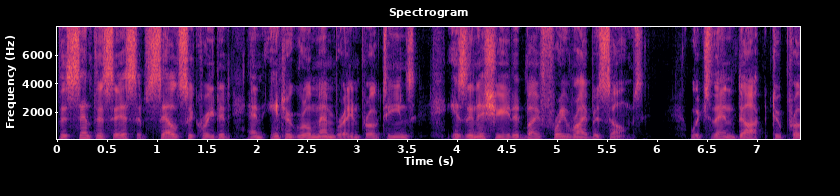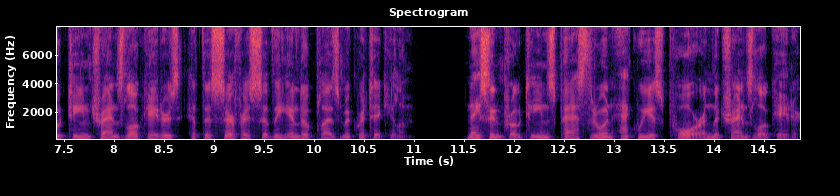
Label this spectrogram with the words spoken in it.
The synthesis of cell-secreted and integral membrane proteins is initiated by free ribosomes, which then dock to protein translocators at the surface of the endoplasmic reticulum. Nascent proteins pass through an aqueous pore in the translocator.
